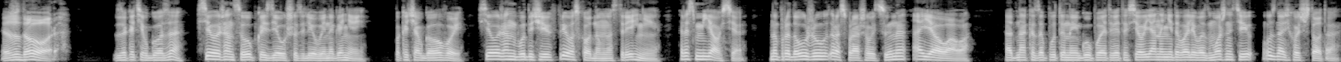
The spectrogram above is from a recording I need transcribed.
«Здорово!» Закатив глаза, Сио Жан с улыбкой сделал шутливый нагоняй. Покачав головой, Сио Жан, будучи в превосходном настроении, рассмеялся, но продолжил расспрашивать сына о Яоао. Однако запутанные глупые ответы Сяояна не давали возможности узнать хоть что-то.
